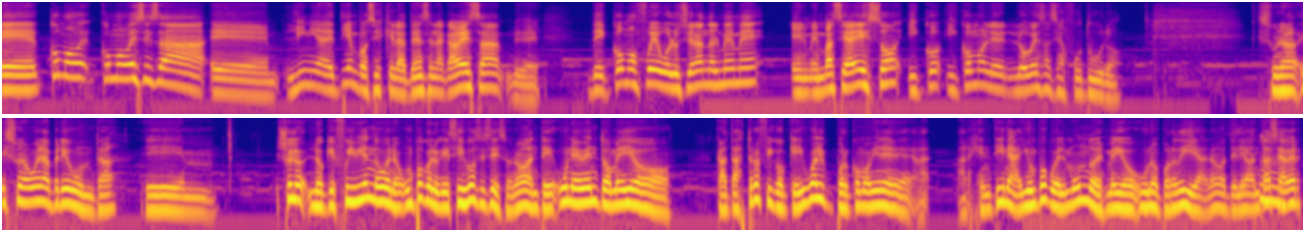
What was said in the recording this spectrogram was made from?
Eh, ¿cómo, ve- cómo ves esa eh, línea de tiempo, si es que la tenés en la cabeza, de, cómo fue evolucionando el meme en, base a eso y, cómo lo ves hacia futuro? Es una, es una buena pregunta. Eh, yo lo, que fui viendo, bueno, un poco lo que decís vos es eso, ¿no? Ante un evento medio catastrófico, que igual por cómo viene Argentina y un poco el mundo es medio uno por día, ¿no? Te levantás a ver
